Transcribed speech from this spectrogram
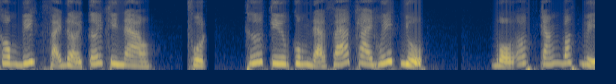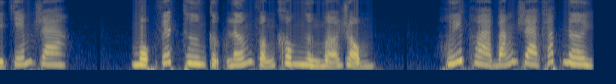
Không biết phải đợi tới khi nào. Phụt. Thứ kiêu cung đã phá khai huyết nhục. Bộ ớt trắng bóc bị chém ra. Một vết thương cực lớn vẫn không ngừng mở rộng. Huyết hoa bắn ra khắp nơi.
